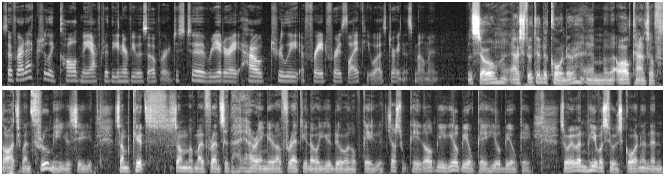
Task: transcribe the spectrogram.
So Fred actually called me after the interview was over, just to reiterate how truly afraid for his life he was during this moment so I stood in the corner, and all kinds of thoughts went through me. You see, some kids, some of my friends said, "Herring, you know, Fred, you know, you're doing okay. It's just okay. He'll be, he'll be okay. He'll be okay." So even he was to his corner, and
